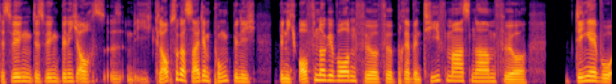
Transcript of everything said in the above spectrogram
Deswegen, deswegen bin ich auch, ich glaube sogar seit dem Punkt bin ich, bin ich offener geworden für, für Präventivmaßnahmen, für Dinge, wo,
